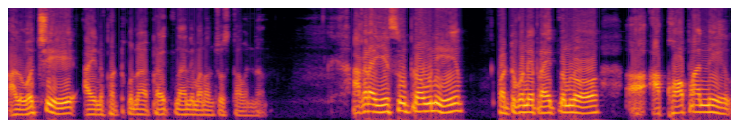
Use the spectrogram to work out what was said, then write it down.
వాళ్ళు వచ్చి ఆయన పట్టుకున్న ప్రయత్నాన్ని మనం చూస్తూ ఉన్నాం. అక్కడ యేసు ప్రభుని పట్టుకునే ప్రయత్నంలో ఆ- ఆ కోపాన్ని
